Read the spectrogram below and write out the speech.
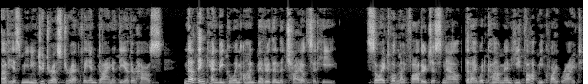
of his meaning to dress directly and dine at the other house. Nothing can be going on better than the child, said he. So I told my father just now that I would come, and he thought me quite right.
